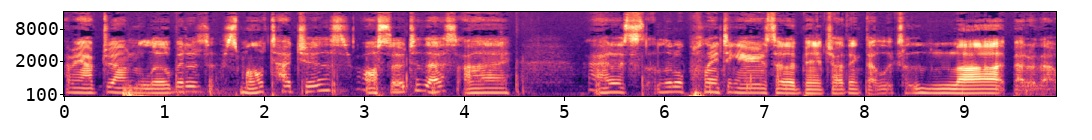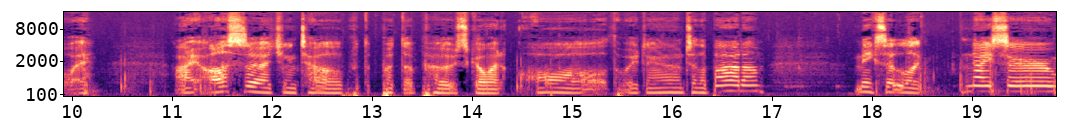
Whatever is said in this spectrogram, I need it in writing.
I mean I've done a little bit of small touches also to this. I added a little planting area of a bench. I think that looks a lot better that way. I also, as you can tell, put the, put the post going all the way down to the bottom. Makes it look nicer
